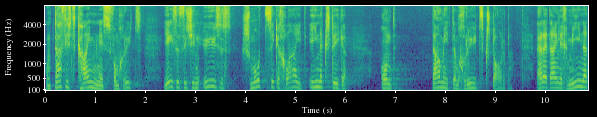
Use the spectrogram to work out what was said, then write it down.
Und das ist das Geheimnis vom Kreuz. Jesus ist in unser schmutziges Kleid hineingestiegen und damit am Kreuz gestorben. Er hat eigentlich meinen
